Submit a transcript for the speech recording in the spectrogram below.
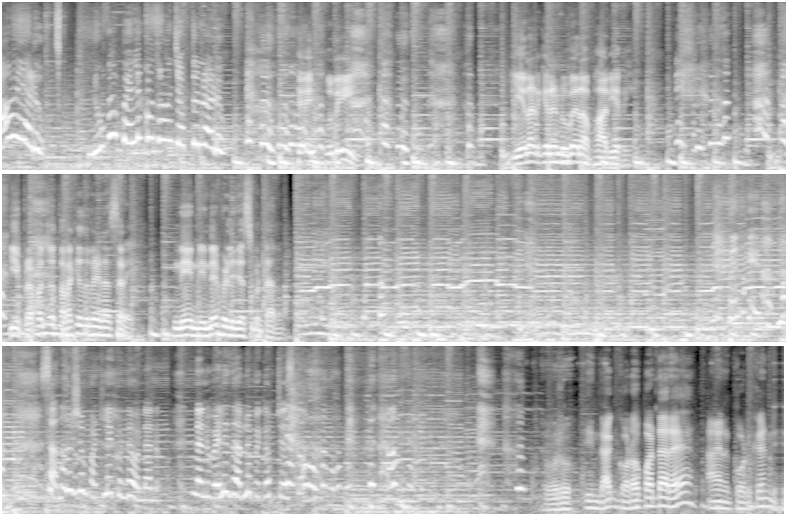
బావయ్యాడు. నువ్వే పెళ్ళి కూతురు అని చెప్తున్నాడు. పులి. ఏనాడికైనా నువ్వే నా భార్యవి. ఈ ప్రపంచం తలకిందులైనా సరే నేను నిన్నే పెళ్ళి చేసుకుంటాను. సంతోషం పట్టలేకుండా ఉన్నాను. నన్ను వెళ్ళి దారిలో పికప్ చేసుకో. ఎవరు? ఇందాక గొడవ పడ్డారే? ఆయన కొడుకండి.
